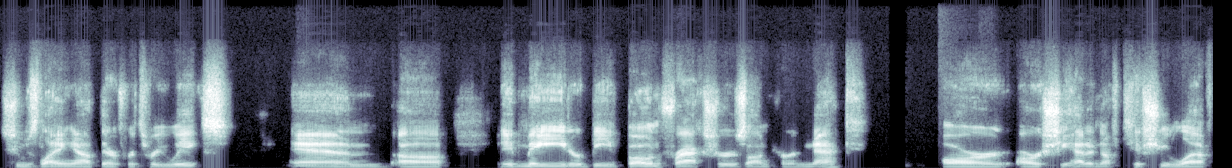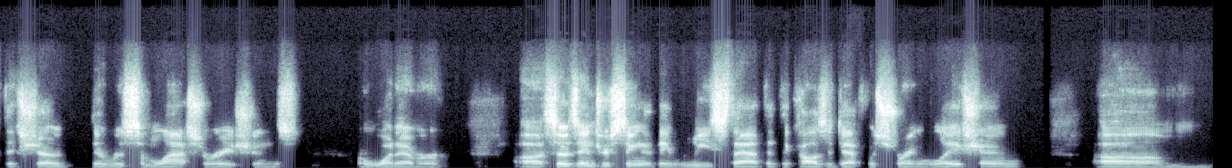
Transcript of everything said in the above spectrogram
she was laying out there for three weeks and uh, it may either be bone fractures on her neck or or she had enough tissue left that showed there was some lacerations or whatever. Uh, so it's interesting that they released that that the cause of death was strangulation. Um,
